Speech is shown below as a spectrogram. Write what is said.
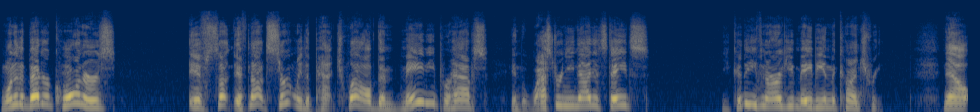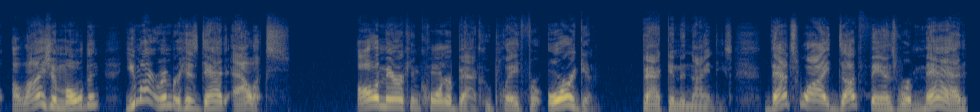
one of the better corners, if, if not certainly the Pac 12, then maybe perhaps in the Western United States you could even argue maybe in the country. Now, Elijah Molden, you might remember his dad, Alex, All American cornerback who played for Oregon back in the 90s. That's why Duck fans were mad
